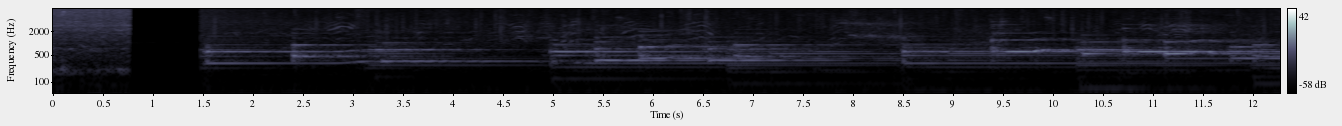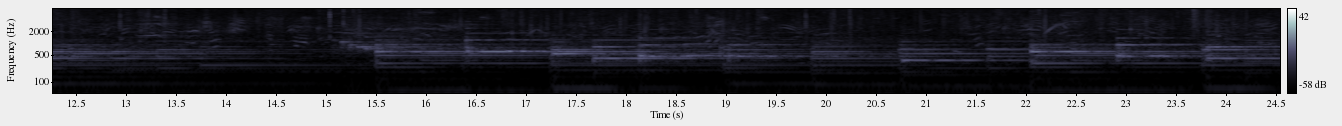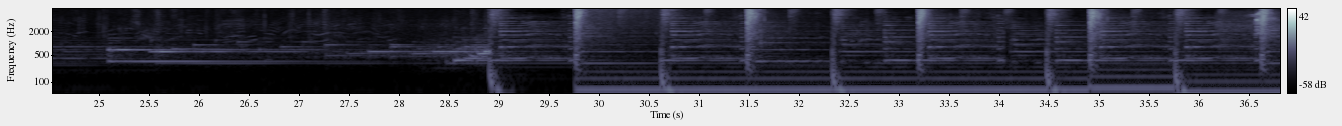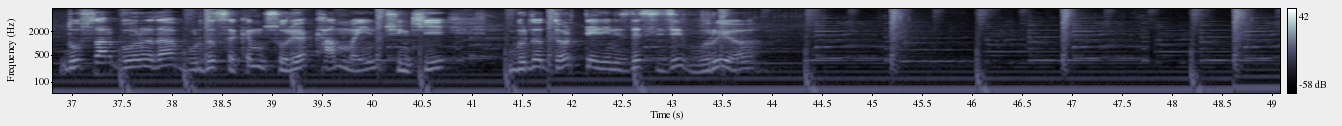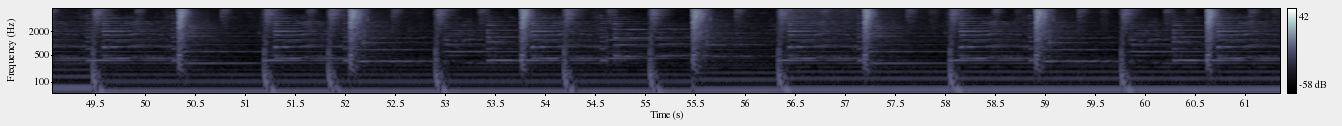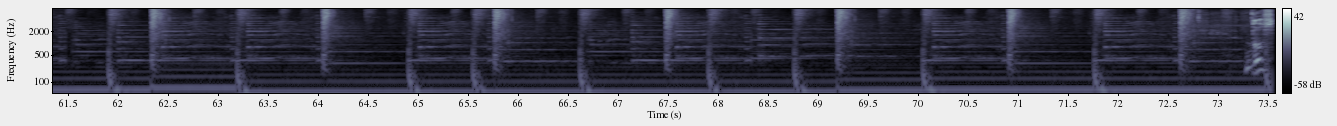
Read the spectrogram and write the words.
Dostlar bu arada burada sakın soruya kanmayın çünkü burada 4 dediğinizde sizi vuruyor.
